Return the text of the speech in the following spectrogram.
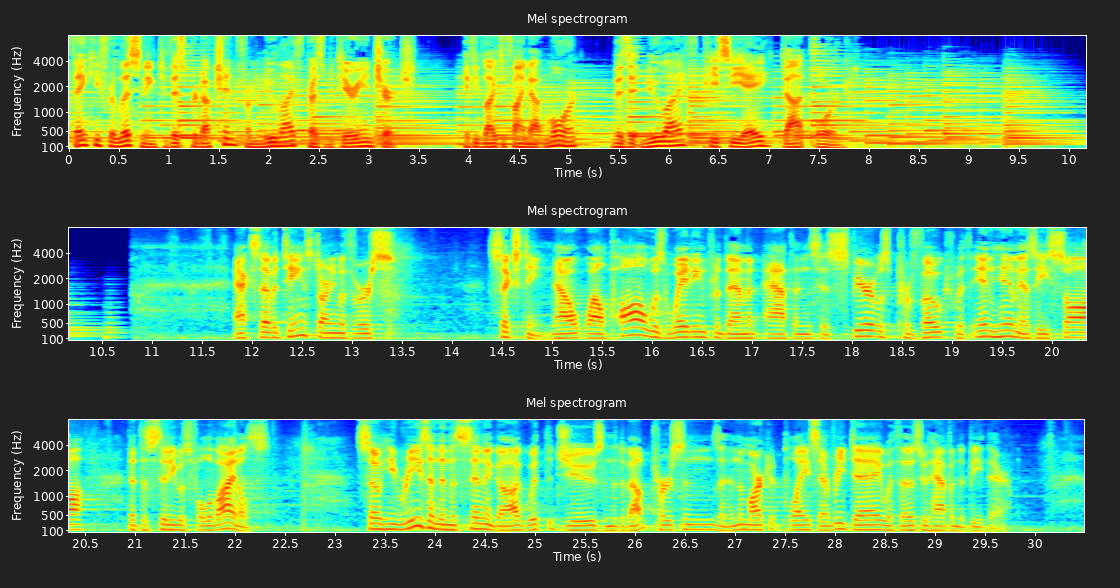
Thank you for listening to this production from New Life Presbyterian Church. If you'd like to find out more, visit newlifepca.org. Acts 17, starting with verse 16. Now, while Paul was waiting for them at Athens, his spirit was provoked within him as he saw that the city was full of idols. So he reasoned in the synagogue with the Jews and the devout persons, and in the marketplace every day with those who happened to be there.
